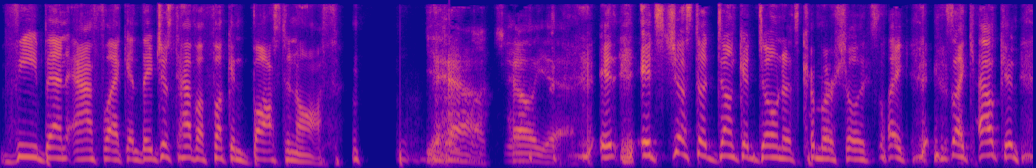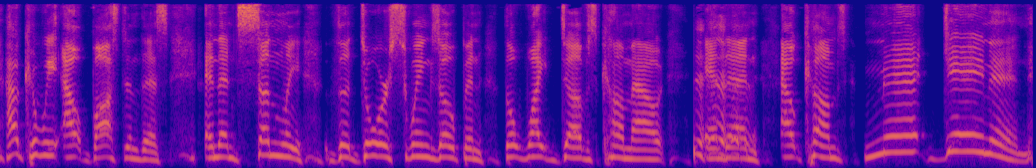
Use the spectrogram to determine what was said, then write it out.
v Ben Affleck, and they just have a fucking Boston off. Yeah, hell yeah. It it's just a Dunkin' Donuts commercial. It's like it's like how can how can we out Boston this? And then suddenly the door swings open, the white doves come out, and then out comes Matt Damon.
